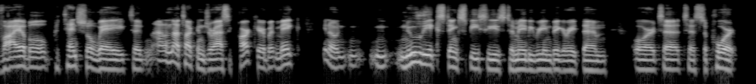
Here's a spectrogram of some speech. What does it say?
viable potential way to i'm not talking jurassic park here but make you know n- newly extinct species to maybe reinvigorate them or to to support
